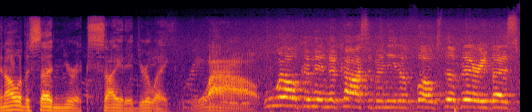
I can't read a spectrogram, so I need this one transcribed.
and all of a sudden you're excited. You're like, wow. Welcome into Casa Bonita, folks. The very best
